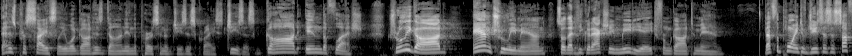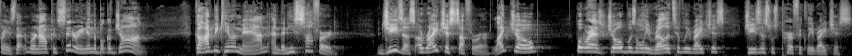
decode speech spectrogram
That is precisely what God has done in the person of Jesus Christ. Jesus, God in the flesh, truly God and truly man, so that he could actually mediate from God to man. That's the point of Jesus' sufferings that we're now considering in the book of John. God became a man and then he suffered. Jesus, a righteous sufferer, like Job, but whereas Job was only relatively righteous, Jesus was perfectly righteous.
